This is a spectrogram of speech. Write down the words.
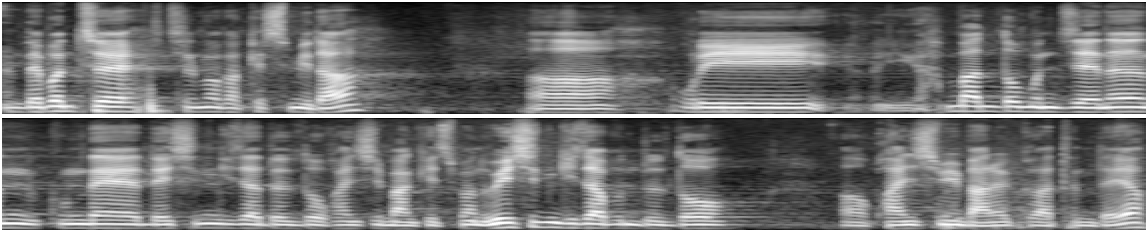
네 번째 질문 받겠습니다. 어, 우리 이 한반도 문제는 국내 내신 기자들도 관심이 많겠지만 외신 기자분들도 어, 관심이 많을 것 같은데요.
